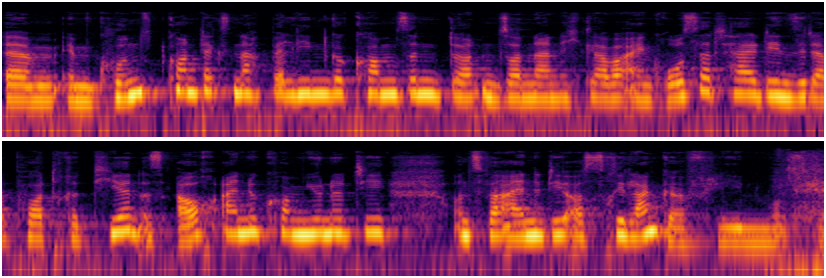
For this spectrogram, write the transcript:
ähm, im Kunstkontext nach Berlin gekommen sind, dort, sondern ich glaube, ein großer Teil, den sie da porträtieren, ist auch eine Community und zwar eine, die aus Sri Lanka fliehen musste.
